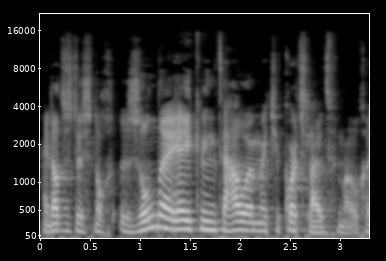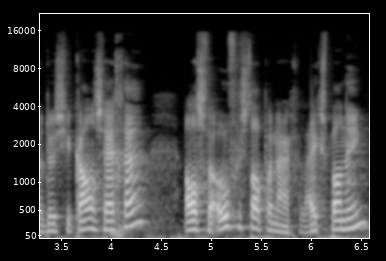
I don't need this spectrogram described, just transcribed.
En dat is dus nog zonder rekening te houden met je kortsluitvermogen. Dus je kan zeggen, als we overstappen naar gelijkspanning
